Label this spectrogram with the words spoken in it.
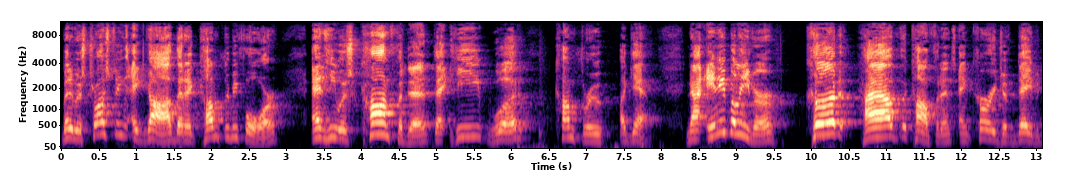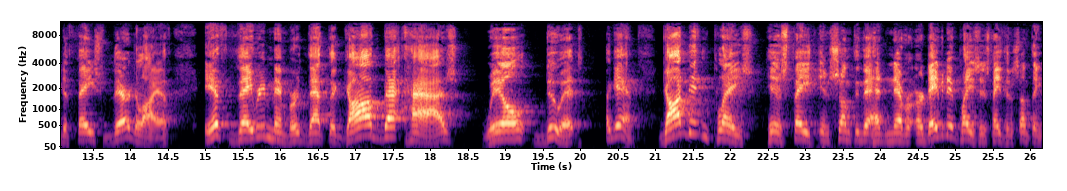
but he was trusting a God that had come through before, and he was confident that he would come through again. Now, any believer could have the confidence and courage of David to face their Goliath if they remembered that the God that has will do it again. God didn't place his faith in something that had never, or David didn't place his faith in something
